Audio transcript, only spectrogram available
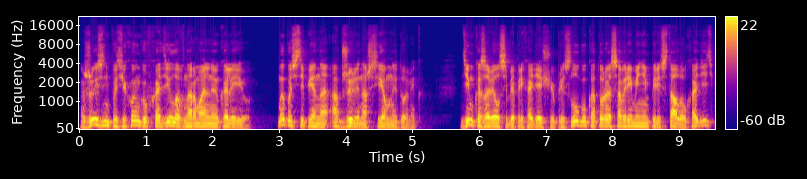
Жизнь потихоньку входила в нормальную колею. Мы постепенно обжили наш съемный домик. Димка завел себе приходящую прислугу, которая со временем перестала уходить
